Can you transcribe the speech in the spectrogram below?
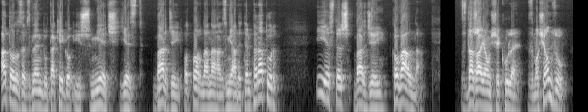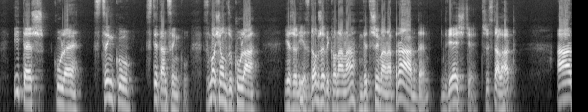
a to ze względu takiego, iż miedź jest bardziej odporna na zmiany temperatur i jest też bardziej kowalna. Zdarzają się kule z mosiądzu i też kule z cynku, z tytancynku. Z mosiądzu kula, jeżeli jest dobrze wykonana, wytrzyma naprawdę 200-300 lat, a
